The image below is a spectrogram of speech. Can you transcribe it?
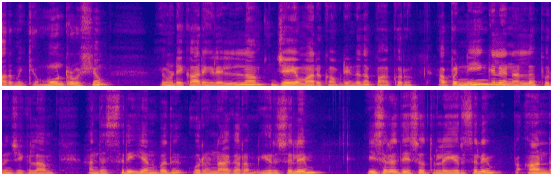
ஆரம்பிக்கும். மூன்று வருஷம் இவனுடைய காரியங்கள் எல்லாம் ஜெயமாக இருக்கும் அப்படின்றத பார்க்குறோம். அப்போ நீங்களே நல்லா புரிஞ்சுக்கலாம். அந்த ஸ்ரீ என்பது ஒரு நகரம். எருசலேம் இஸ்ரேல் தேசத்துள்ள எருசலேம் அந்த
